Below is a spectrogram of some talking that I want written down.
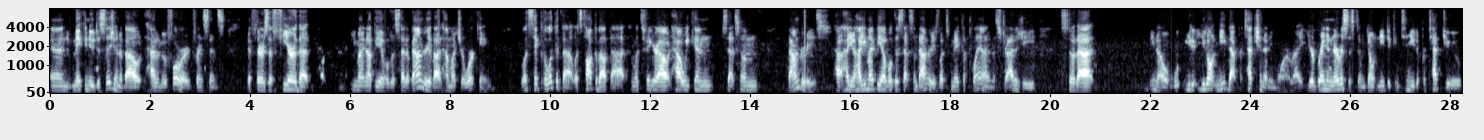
and make a new decision about how to move forward. For instance, if there's a fear that you might not be able to set a boundary about how much you're working. Let's take a look at that. Let's talk about that, and let's figure out how we can set some boundaries. How, how you know how you might be able to set some boundaries. Let's make a plan, a strategy, so that you know you, you don't need that protection anymore right your brain and nervous system don't need to continue to protect you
